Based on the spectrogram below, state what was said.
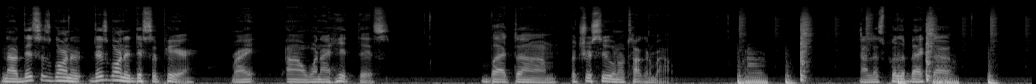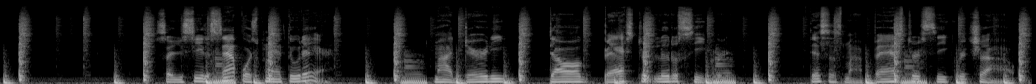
Now this is going to, this is going to disappear, right? Uh, when I hit this, but, um, but you'll see what I'm talking about. Now let's pull it back up. So you see the sample is playing through there. My dirty dog bastard little secret. This is my bastard secret child.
